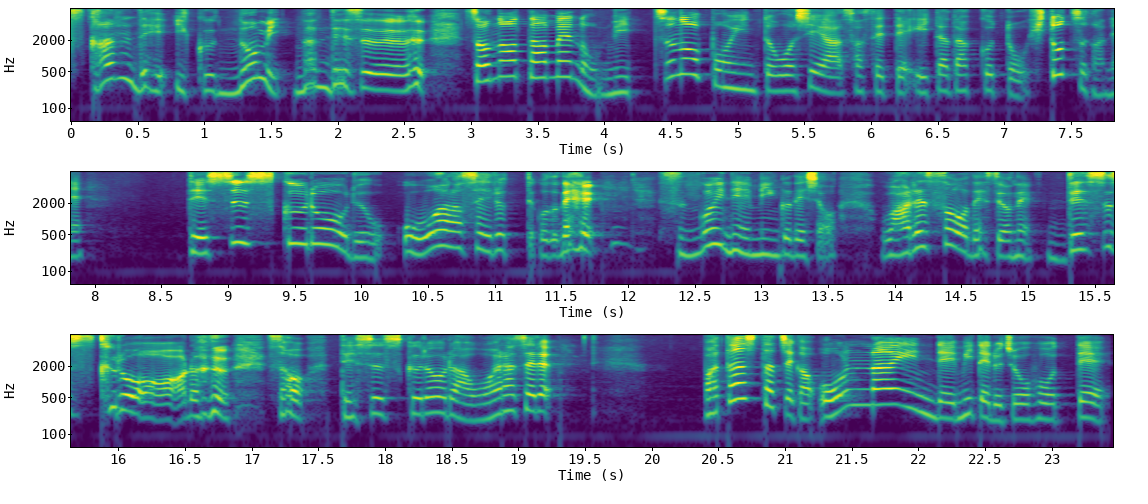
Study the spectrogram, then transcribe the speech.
掴んでいくのみなんです。そのための3つのポイントをシェアさせていただくと1つがねデススクロールを終わらせるってことで すんごいネーミングでしょ。悪そうですよね。デススクロール。そう。デススクロールは終わらせる。私たちがオンラインで見てる情報って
